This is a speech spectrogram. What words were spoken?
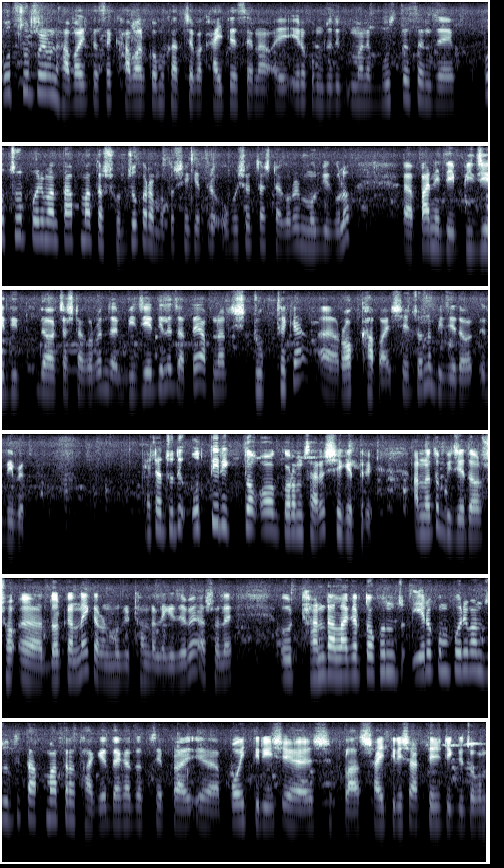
প্রচুর পরিমাণ হাঁপাইতেছে, খাবার কম খাচ্ছে বা খাইতেছে না এরকম যদি মানে বুঝতেছেন যে প্রচুর পরিমাণ তাপমাত্রা সহ্য করার মতো, সেক্ষেত্রে অবশ্যই চেষ্টা করবেন মুরগিগুলো পানি দিয়ে ভিজিয়ে দেওয়ার চেষ্টা করবেন ভিজিয়ে দিলে যাতে আপনার স্টুক থেকে রক্ষা পায়, সেই জন্য ভিজিয়ে দেওয়া দিবেন। এটা যদি অতিরিক্ত গরম ছাড়ে, সেক্ষেত্রে আপনার তো ভিজিয়ে দেওয়ার দরকার নাই, কারণ মুরগি ঠান্ডা লেগে যাবে। আসলে ওই ঠান্ডা লাগার তখন এরকম পরিমাণ যদি তাপমাত্রা থাকে, দেখা যাচ্ছে প্রায় পঁয়ত্রিশ প্লাস সাঁত্রিশ আটত্রিশ ডিগ্রি যখন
